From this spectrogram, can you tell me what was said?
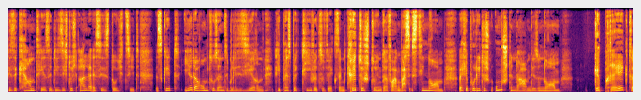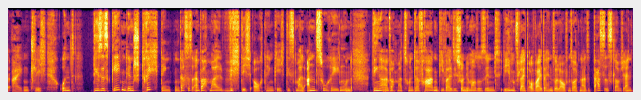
diese Kernthese, die sich durch alle Essays durchzieht. Es geht ihr darum zu sensibilisieren, die Perspektive zu wechseln, kritisch zu hinterfragen, was ist die Norm? Welche politischen Umstände haben diese Norm geprägt eigentlich? Und dieses gegen den Strich denken, das ist einfach mal wichtig auch, denke ich, diesmal anzuregen und Dinge einfach mal zu hinterfragen, die, weil sie schon immer so sind, eben vielleicht auch weiterhin so laufen sollten. Also das ist, glaube ich, ein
